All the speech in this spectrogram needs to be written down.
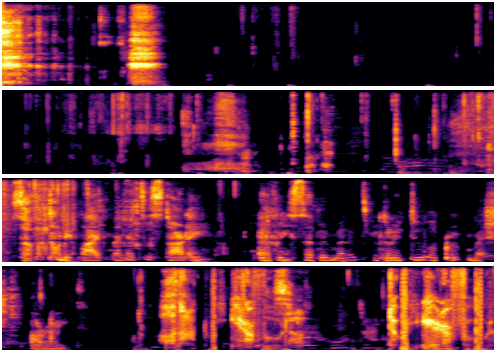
Okay. So the 25 minutes is starting. Every seven minutes, we're gonna do a group mission. All right. Hold on, do we eat our food? Do we eat our food?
